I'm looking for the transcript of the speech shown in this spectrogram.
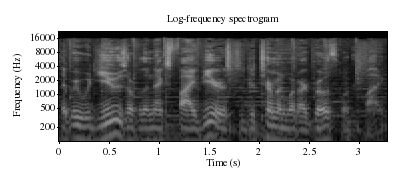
that we would use over the next five years to determine what our growth looked like.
